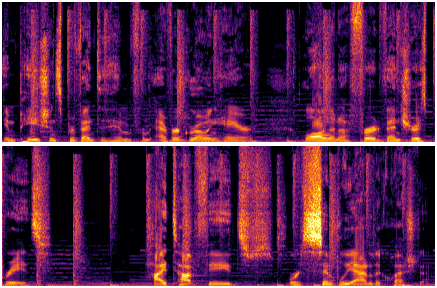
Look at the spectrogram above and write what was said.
Impatience prevented him from ever growing hair long enough for adventurous braids. High top fades were simply out of the question.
